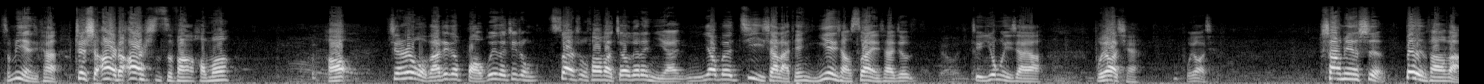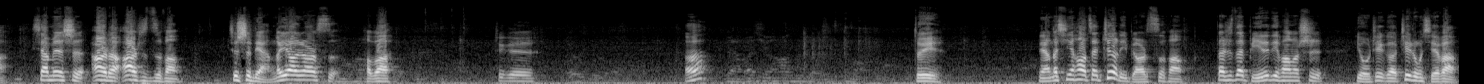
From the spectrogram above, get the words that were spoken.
怎么演？你看，这是二的二十次方，好吗？好，今儿我把这个宝贵的这种算术方法教给了你啊，你要不要记一下？哪天你也想算一下，就就用一下呀，不要钱，不要钱。上面是笨方法，下面是二的二十次方，这是两个幺幺二四，好吧？这个啊，两个星号是表示四毛。对，两个星号在这里表示次方，但是在别的地方呢是有这个这种写法，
